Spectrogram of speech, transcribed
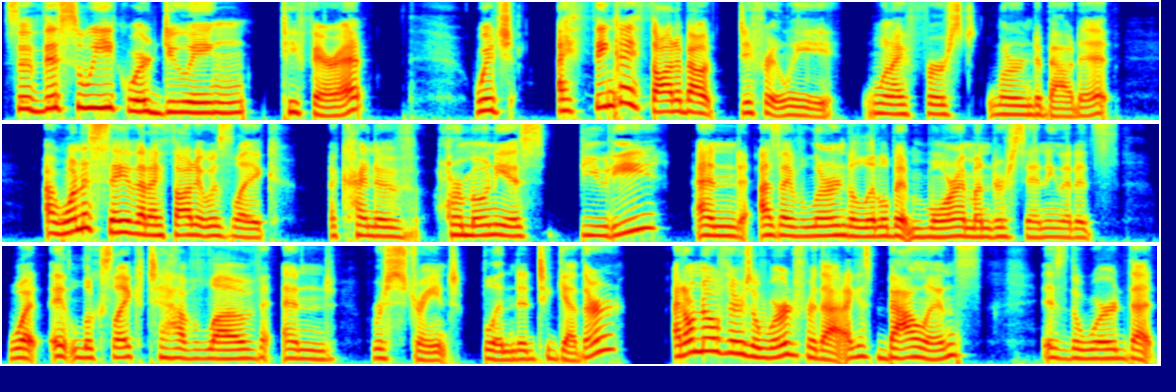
So this week we're doing Tiferet, which I think I thought about differently when I first learned about it. I want to say that I thought it was like a kind of harmonious beauty. And as I've learned a little bit more, I'm understanding that it's what it looks like to have love and restraint blended together. I don't know if there's a word for that. I guess balance is the word that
